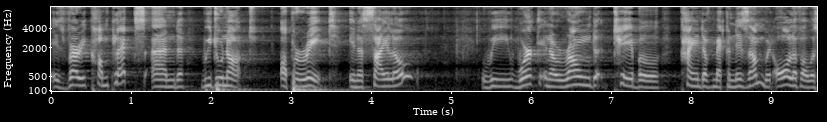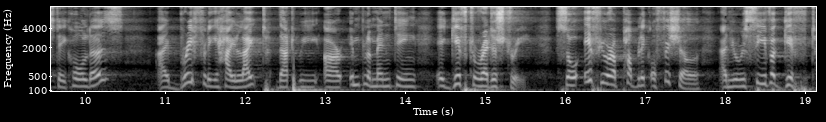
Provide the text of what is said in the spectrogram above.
is very complex, and we do not operate in a silo. We work in a round table kind of mechanism with all of our stakeholders. I briefly highlight that we are implementing a gift registry. So if you're a public official and you receive a gift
